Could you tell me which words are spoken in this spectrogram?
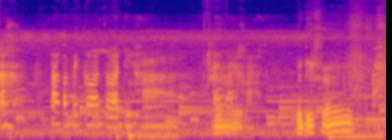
อะ ลากันไปก่อน สวัสดีค่ะบ๊ายบายค่ะ สวัสดีครับมาครับ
